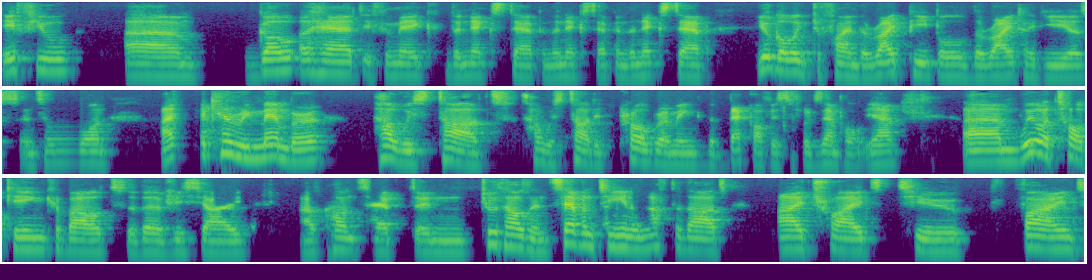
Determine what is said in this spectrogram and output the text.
if you um, go ahead, if you make the next step and the next step and the next step, you're going to find the right people, the right ideas, and so on. I, I can remember how we start, how we started programming the back office, for example. Yeah, um, we were talking about the VCI uh, concept in 2017, and after that, I tried to find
